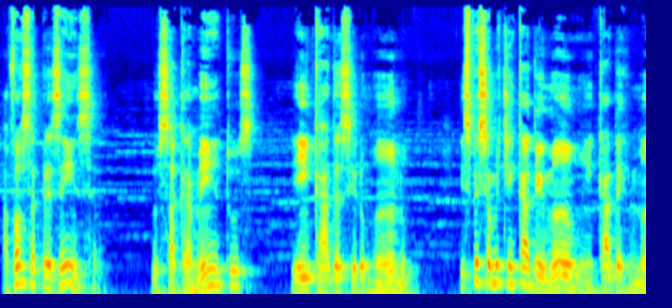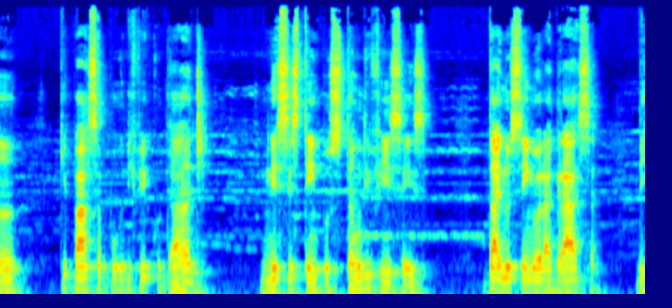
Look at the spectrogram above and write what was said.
a vossa presença nos sacramentos e em cada ser humano, especialmente em cada irmão, em cada irmã que passa por dificuldade nesses tempos tão difíceis. Dai-nos, Senhor, a graça de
